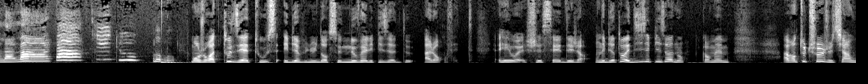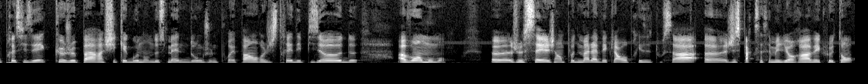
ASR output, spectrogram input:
la. Bonjour à toutes et à tous et bienvenue dans ce nouvel épisode de Alors en fait. Et ouais, je sais déjà, on est bientôt à 10 épisodes, hein, quand même. Avant toute chose, je tiens à vous préciser que je pars à Chicago dans deux semaines, donc je ne pourrai pas enregistrer d'épisode avant un moment. Euh, je sais, j'ai un peu de mal avec la reprise et tout ça. Euh, J'espère que ça s'améliorera avec le temps.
